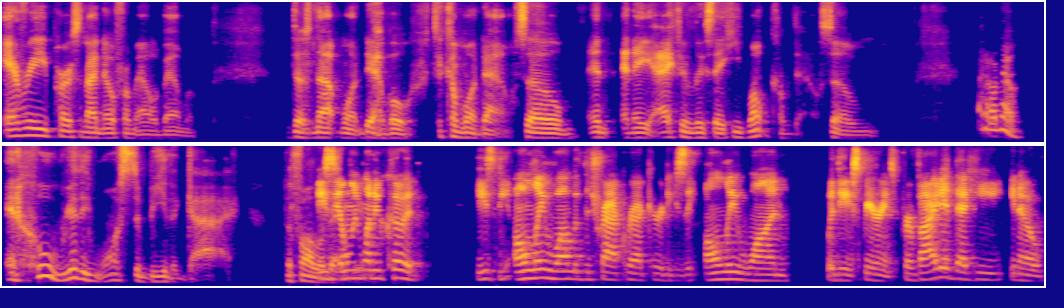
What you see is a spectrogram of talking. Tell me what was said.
every person I know from Alabama does not want Dabo to come on down. So and and they actively say he won't come down. So I don't know. And who really wants to be the guy to follow? He's the only one who could. He's the only one with the track record. He's the only one with the experience, provided that he, you know,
